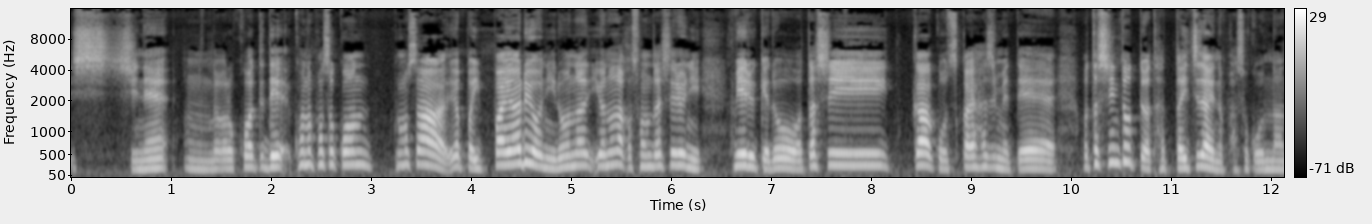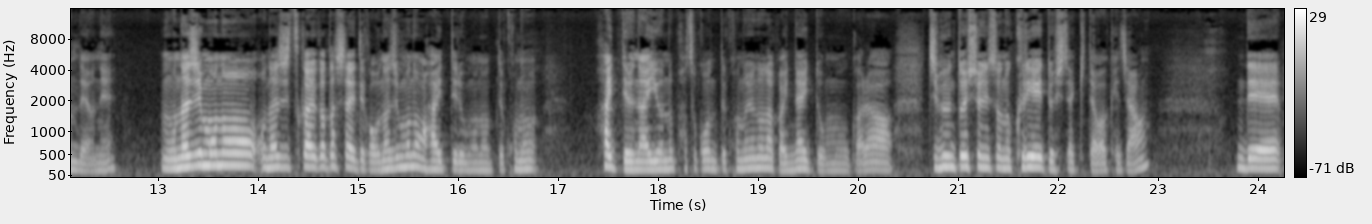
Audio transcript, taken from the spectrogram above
しね。うん。だからこうやってで、このパソコンもさ、やっぱいっぱいあるようにいろんな世の中存在してるように見えるけど、私がこう使い始めて、私にとってはたった1台のパソコンなんだよね。同じもの、同じ使い方したいというか同じものが入ってるものってこの、入ってる内容のパソコンってこの世の中にないと思うから自分と一緒にそのクリエイトしてきたわけじゃん。で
